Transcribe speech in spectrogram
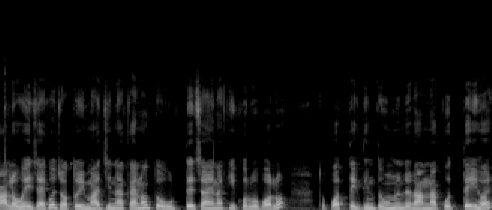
কালো হয়ে যায় গো, যতই মাজি না কেন, তো উঠতে চায় না, কি করব বলো? তো প্রত্যেক দিন তো উনুনে রান্না করতেই হয়।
